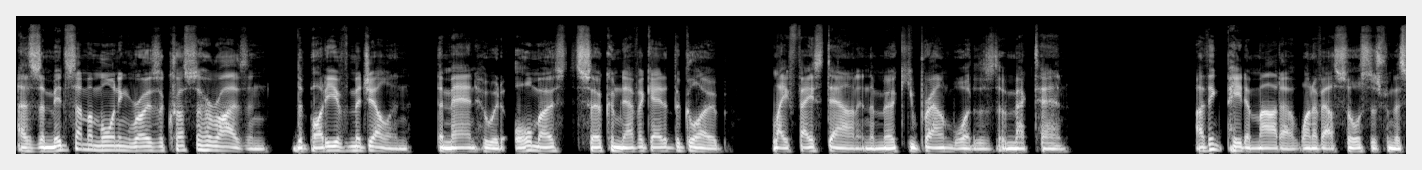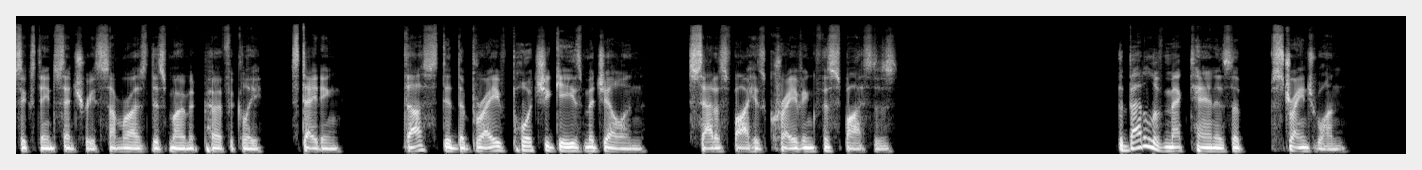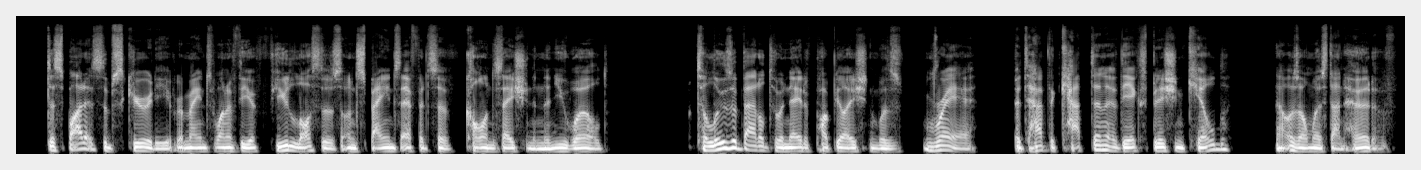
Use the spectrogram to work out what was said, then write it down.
As the midsummer morning rose across the horizon, the body of Magellan, the man who had almost circumnavigated the globe, lay face down in the murky brown waters of Mactan. I think Peter Martyr, one of our sources from the 16th century, summarized this moment perfectly, stating, Thus did the brave Portuguese Magellan satisfy his craving for spices. The Battle of Mactan is a strange one. Despite its obscurity, it remains one of the few losses on Spain's efforts of colonization in the New World. To lose a battle to a native population was rare, but to have the captain of the expedition killed, that was almost unheard of.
